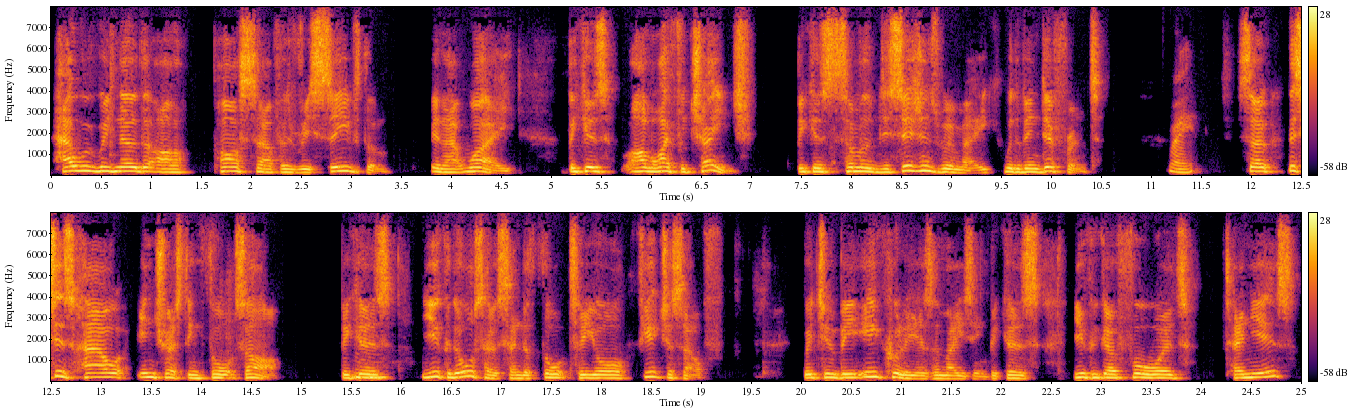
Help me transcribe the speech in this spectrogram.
how would we know that our past self has received them in that way? Because our life would change, because some of the decisions we make would have been different. Right. So this is how interesting thoughts are, because mm-hmm. you could also send a thought to your future self, which would be equally as amazing because you could go forward 10 years,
